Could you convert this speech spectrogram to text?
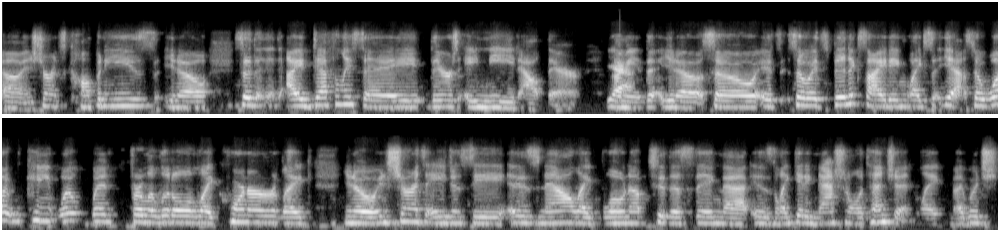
uh, insurance companies you know. So th- i definitely say there's a need out there yeah. I mean, the, you know, so it's so it's been exciting. Like, so, yeah. So what came, what went from a little like corner, like you know, insurance agency is now like blown up to this thing that is like getting national attention. Like, which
